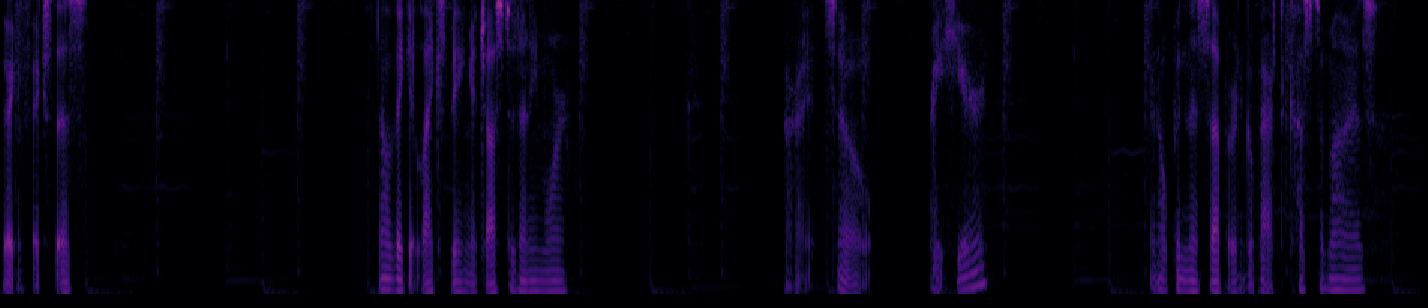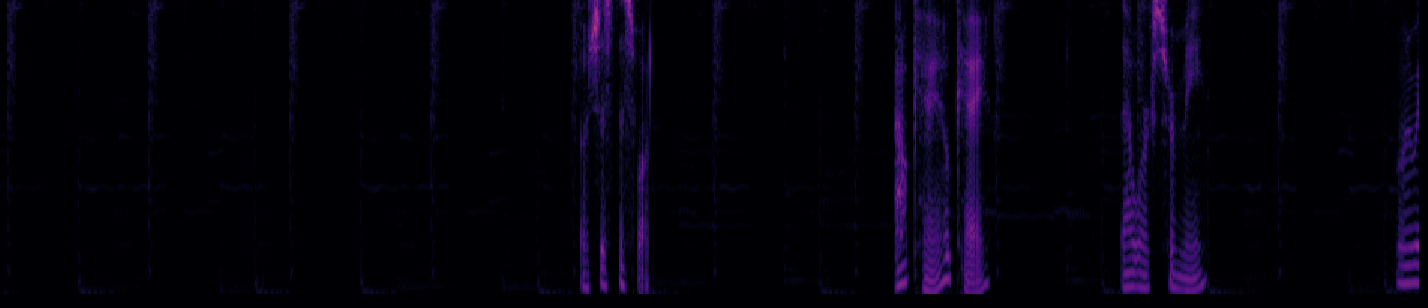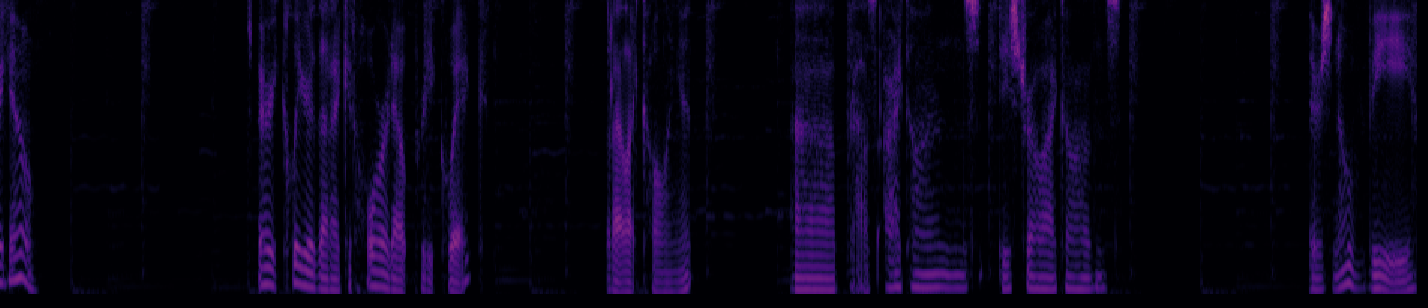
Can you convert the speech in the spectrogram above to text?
I can fix this. I don't think it likes being adjusted anymore. Alright, so right here. And open this up. We're to go back to customize. Oh, it's just this one. Okay, okay. That works for me. There we go. It's very clear that I could whore it out pretty quick. But I like calling it. Uh, browse icons, distro icons. There's no V.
